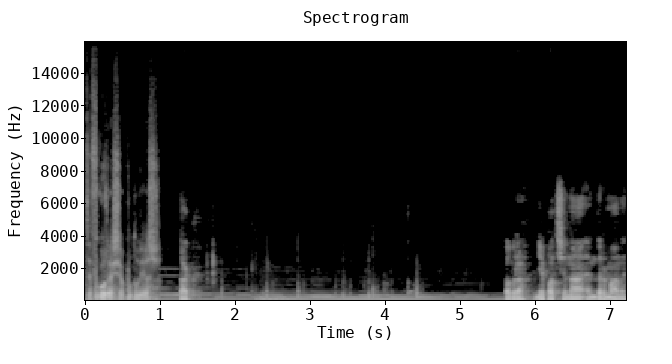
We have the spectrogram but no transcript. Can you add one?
Ty w górę się budujesz? Tak. Dobra, nie patrz się na Endermany.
